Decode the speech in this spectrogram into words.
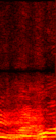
Hey!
